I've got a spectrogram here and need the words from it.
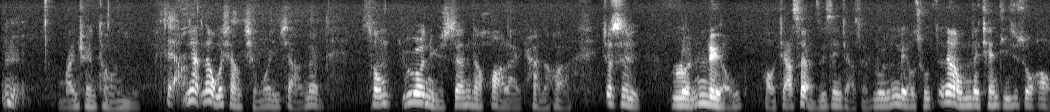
嗯完全同意。对啊，那那我想请问一下，那从如果女生的话来看的话，就是轮流哦，假设啊，只是先假设轮流出，那我们的前提是说哦，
